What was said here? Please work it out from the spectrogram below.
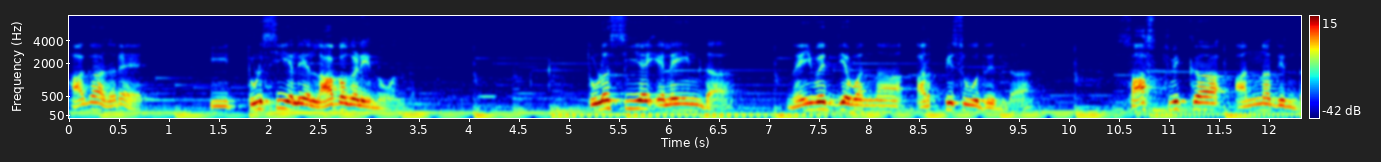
ಹಾಗಾದರೆ ಈ ತುಳಸಿ ಎಲೆಯ ಲಾಭಗಳೇನು ಅಂತ? ತುಳಸಿಯ ಎಲೆಯಿಂದ ನೈವೇದ್ಯವನ್ನು ಅರ್ಪಿಸುವುದರಿಂದ ಸಾತ್ವಿಕ ಅನ್ನದಿಂದ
